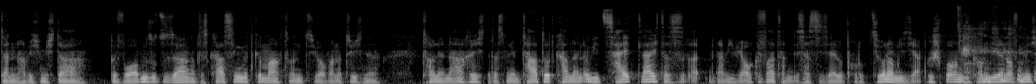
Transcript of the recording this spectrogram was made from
dann habe ich mich da beworben sozusagen, habe das Casting mitgemacht und ja, war natürlich eine tolle Nachricht. Das mit dem Tatort kam dann irgendwie zeitgleich. Das, da habe ich mich auch gefragt, ist das dieselbe Produktion? Haben die sich abgesprochen? Wie kommen die dann auf mich?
